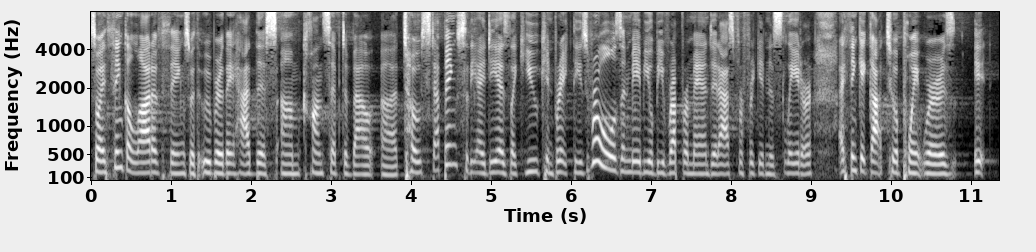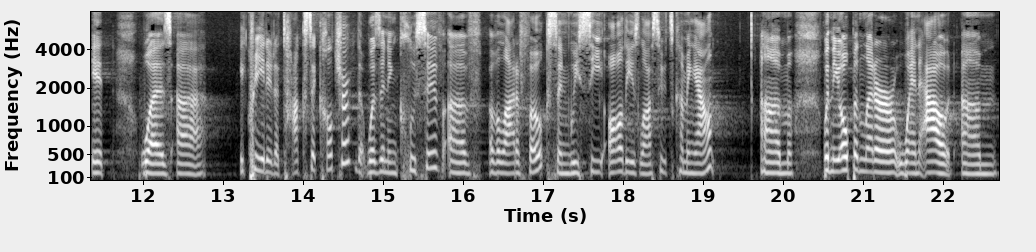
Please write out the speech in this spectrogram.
So I think a lot of things with Uber, they had this um, concept about uh, toe stepping. So the idea is like you can break these rules and maybe you'll be reprimanded, ask for forgiveness later. I think it got to a point where it it was. Uh, it created a toxic culture that wasn't inclusive of, of a lot of folks, and we see all these lawsuits coming out. Um, when the open letter went out, um,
